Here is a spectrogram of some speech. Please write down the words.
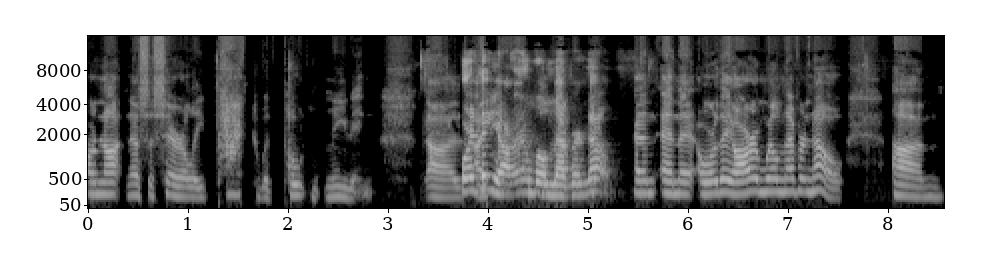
are not necessarily packed with potent meaning uh or I they are and we'll never know and and they or they are and we'll never know. Um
